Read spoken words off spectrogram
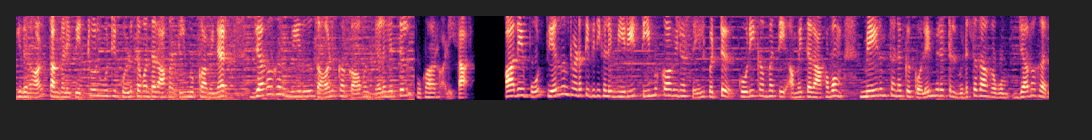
இதனால் தங்களை பெட்ரோல் ஊற்றி கொளுத்த வந்ததாக திமுகவினர் ஜவஹர் மீது தாலுகா காவல் நிலையத்தில் புகார் அளித்தார். அதேபோல் தேர்தல் நடத்தி விதிகளை மீறி திமுகவினர் செயல்பட்டு கொடி கம்பத்தை அமைத்ததாகவும் மேலும் தனக்கு கொலை மிரட்டல் விடுத்ததாகவும் ஜவஹர்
